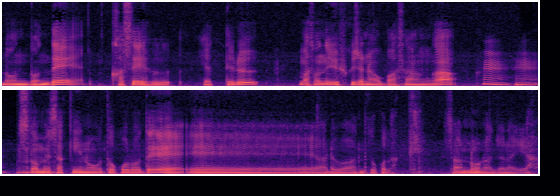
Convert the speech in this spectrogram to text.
ロンドンで家政婦やってる、まあ、その裕福じゃないおばさんがうん。うん。勤め先のところで、えーあれはどこだっけ？サンローランじゃないや、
